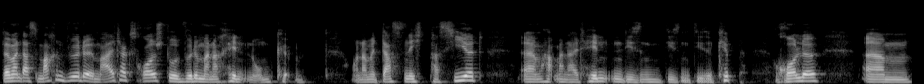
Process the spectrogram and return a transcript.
Wenn man das machen würde im Alltagsrollstuhl, würde man nach hinten umkippen. Und damit das nicht passiert, ähm, hat man halt hinten diesen, diesen, diese Kipprolle. Ähm,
